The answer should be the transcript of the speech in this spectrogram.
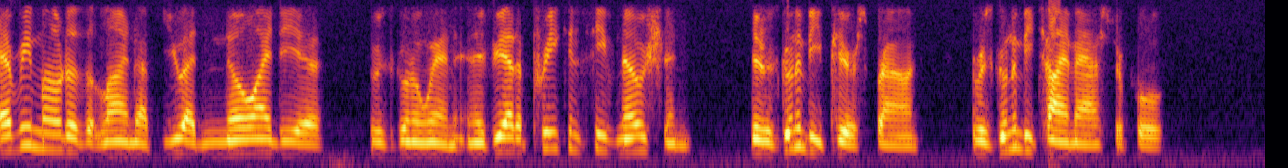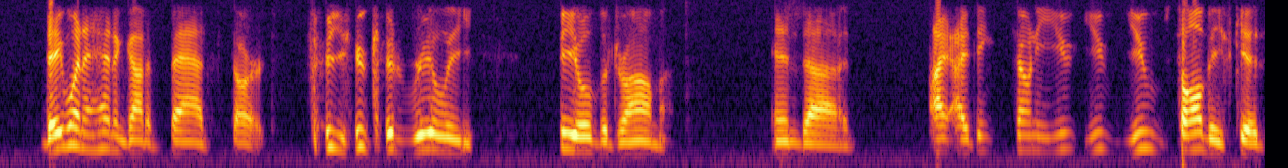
every moto that lined up, you had no idea who was going to win, and if you had a preconceived notion that it was going to be Pierce Brown, it was going to be Ty Masterpool, they went ahead and got a bad start, so you could really feel the drama. And uh, I, I think Tony, you you you saw these kids.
